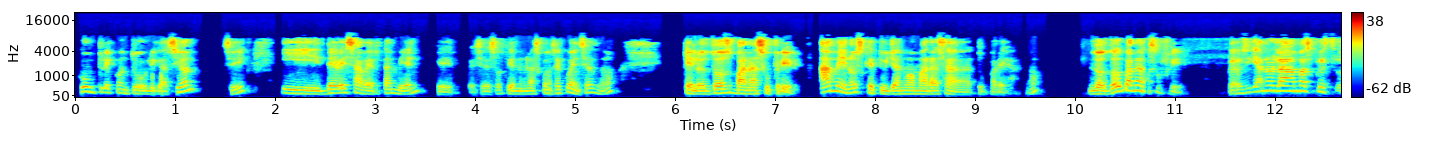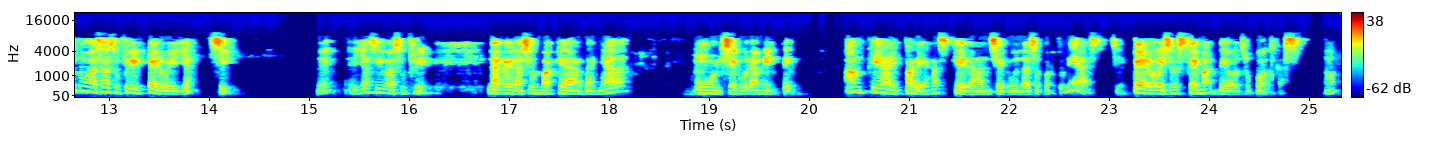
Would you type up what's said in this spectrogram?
cumple con tu obligación, ¿sí? Y debes saber también que pues eso tiene unas consecuencias, ¿no? Que los dos van a sufrir, a menos que tú ya no amaras a tu pareja, ¿no? Los dos van a sufrir, pero si ya no la amas, pues tú no vas a sufrir, pero ella sí. Ella sí va a sufrir. La relación va a quedar dañada muy seguramente, aunque hay parejas que dan segundas oportunidades, pero eso es tema de otro podcast, ¿no?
